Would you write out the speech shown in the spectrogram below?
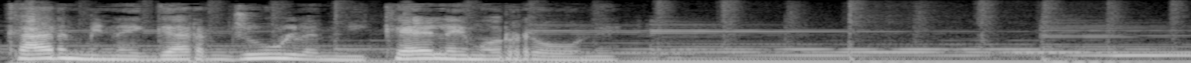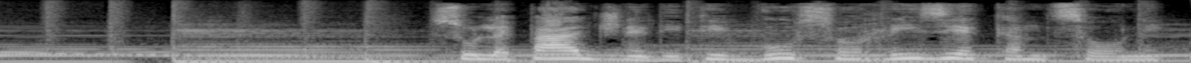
Carmine Gargiul e Michele Morrone. Sulle pagine di tv Sorrisi e Canzoni,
